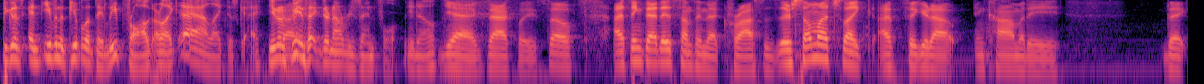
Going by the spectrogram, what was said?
Because and even the people that they leapfrog are like, eh, I like this guy. You know what I mean? Like they're not resentful. You know? Yeah, exactly. So I think that is something that crosses. There's so much like I've figured out in comedy that,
